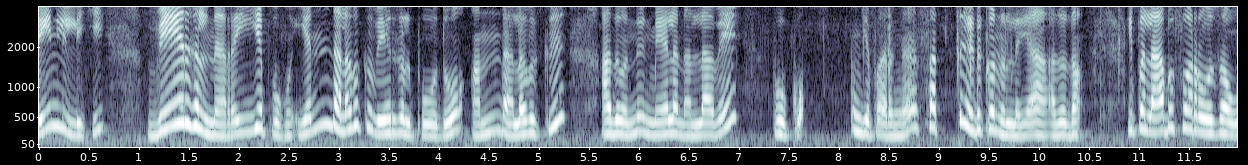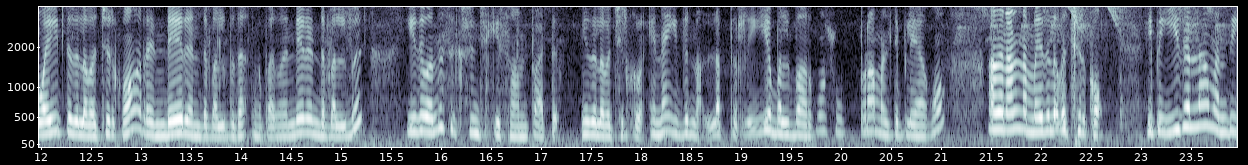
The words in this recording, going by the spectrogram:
ரெயின் லில்லிக்கு வேர்கள் நிறைய போகும். எந்த அளவுக்கு வேர்கள் போதோ அந்த அளவுக்கு அது வந்து மேலே நல்லாவே பூக்கும். இங்கே பாருங்கள் சத்து எடுக்கணும் இல்லையா? அதுதான். இப்போ லேபு ஃபார் ரோஸா ஒயிட் இதில் வச்சுருக்கோம். ரெண்டே ரெண்டு பல்பு தான். இங்கே பாருங்கள் ரெண்டே ரெண்டு பல்பு. இது வந்து சிக்ஸ் இன்ச் கிசான் பாட்டு இதில் வச்சுருக்கோம் ஏன்னா இது நல்ல பெரிய பல்பாக இருக்கும். சூப்பராக மல்டிப்ளை ஆகும். அதனால் நம்ம இதில் வச்சுருக்கோம். இப்போ இதெல்லாம் வந்து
